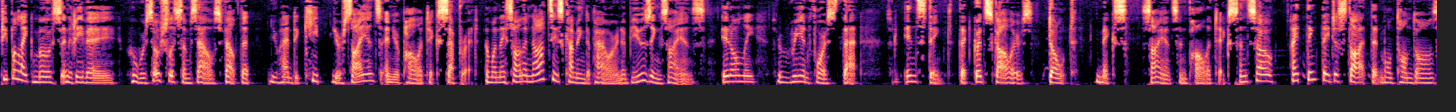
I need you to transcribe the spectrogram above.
people like Mauss and Rivet, who were socialists themselves, felt that you had to keep your science and your politics separate. And when they saw the Nazis coming to power and abusing science, it only sort of reinforced that sort of instinct that good scholars don't mix science and politics. And so I think they just thought that Montandon's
